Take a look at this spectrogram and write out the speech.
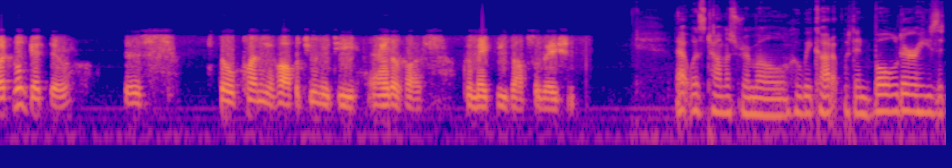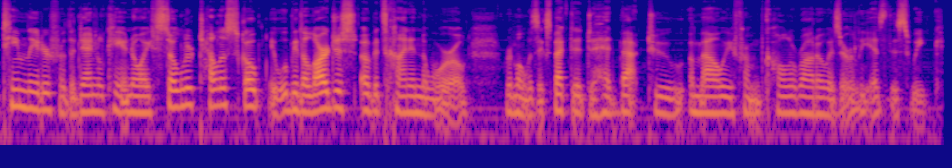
But we'll get there. There's still plenty of opportunity ahead of us to make these observations. That was Thomas Rimmele, who we caught up with in Boulder. He's a team leader for the Daniel K. Inouye Solar Telescope. It will be the largest of its kind in the world. Rimmele was expected to head back to Maui from Colorado as early as this week.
